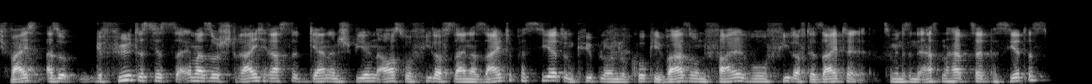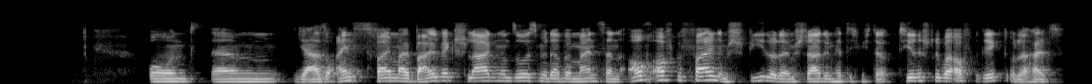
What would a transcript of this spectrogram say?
ich weiß, also gefühlt ist jetzt immer so, Streich rastet gerne in Spielen aus, wo viel auf seiner Seite passiert und Kübler und Lukoki war so ein Fall, wo viel auf der Seite, zumindest in der ersten Halbzeit, passiert ist. Und ähm, ja, so ein, zweimal Ball wegschlagen und so ist mir da bei Mainz dann auch aufgefallen. Im Spiel oder im Stadion hätte ich mich da tierisch drüber aufgeregt oder halt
